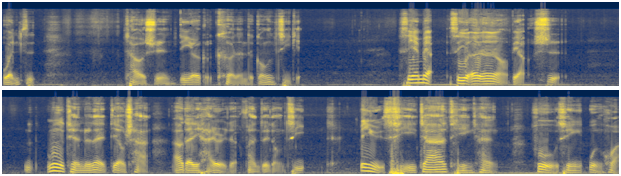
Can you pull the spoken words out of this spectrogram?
文字，查询第二个可能的攻击点。C N 表 C N N 表示，目前仍在调查。奥黛丽·海尔的犯罪动机，并与其家庭和父亲问话。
